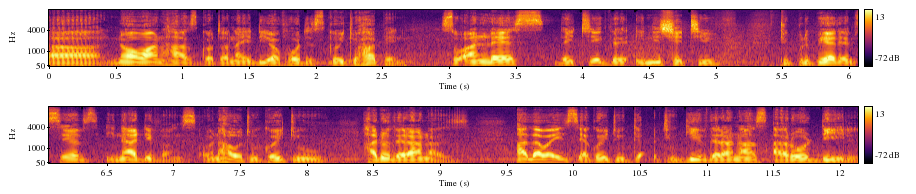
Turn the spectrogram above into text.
uh, no one has got an idea of what is going to happen. So unless they take the initiative to prepare themselves in advance on how to go to handle the runners, otherwise they are going to, to give the runners a raw deal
